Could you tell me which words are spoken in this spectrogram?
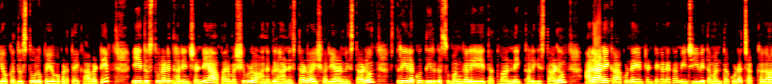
ఈ యొక్క దుస్తువులు ఉపయోగపడతాయి కాబట్టి ఈ దుస్తువులని ధరించండి. ఆ పరమశివుడు అనుగ్రహాన్ని ఇస్తాడు ఐశ్వర్యాన్ని ఇస్తాడు స్త్రీలకు దీర్ఘ సుమంగళి తత్వాన్ని కలిగిస్తాడు. అలానే కాకుండా ఏంటంటే కనుక మీ జీవితం అంతా కూడా చక్కగా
